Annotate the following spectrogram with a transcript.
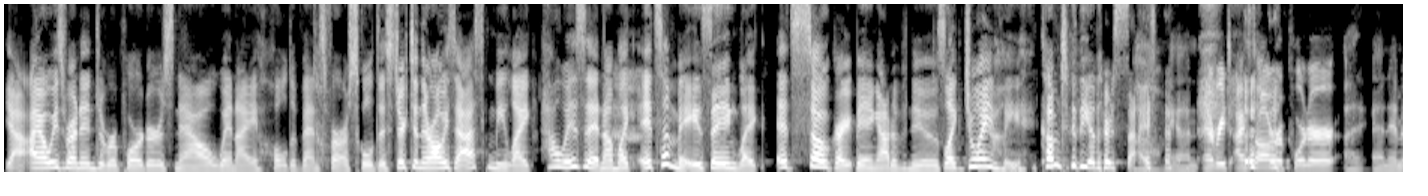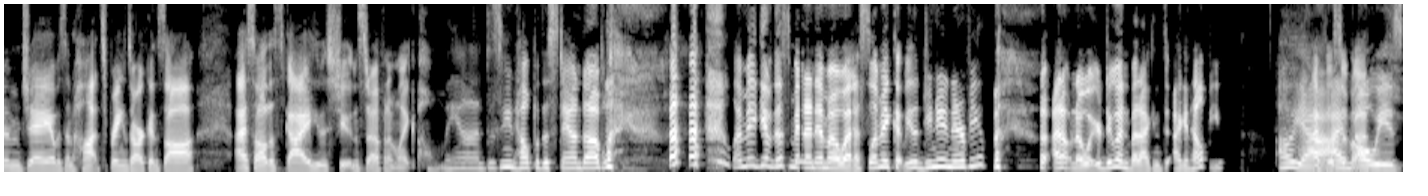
Yeah, I always run into reporters now when I hold events for our school district, and they're always asking me, like, how is it? And I'm like, it's amazing. Like, it's so great being out of news. Like, join me. Come to the other side. Oh man! Every t- I saw a reporter, uh, an MMJ. I was in Hot Springs, Arkansas. I saw this guy who was shooting stuff, and I'm like, oh man, does he need help with the stand up? Like, let me give this man an MOS. Let me. Do you need an interview? I don't know what you're doing, but I can. I can help you. Oh yeah, so I'm bad. always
